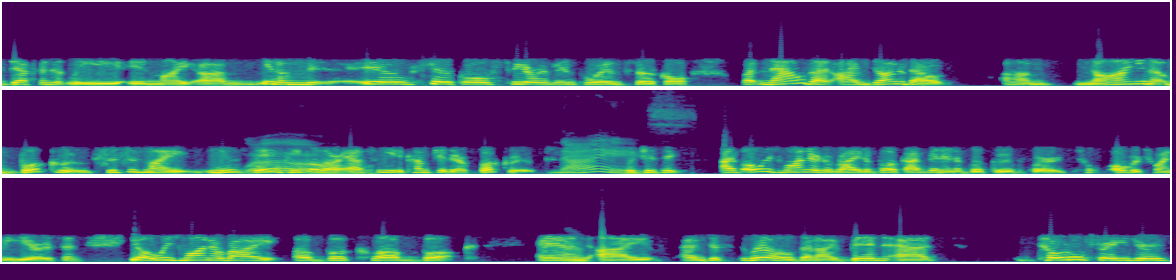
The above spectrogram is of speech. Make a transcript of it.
definitely in my, um, you know, m- you know, circle, sphere of influence circle. But now that I've done about um, nine book groups, this is my new thing. People are asking me to come to their book groups. nice. which is I've always wanted to write a book. I've been in a book group for t- over 20 years, and you always want to write a book club book. And I am just thrilled that I've been at total strangers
